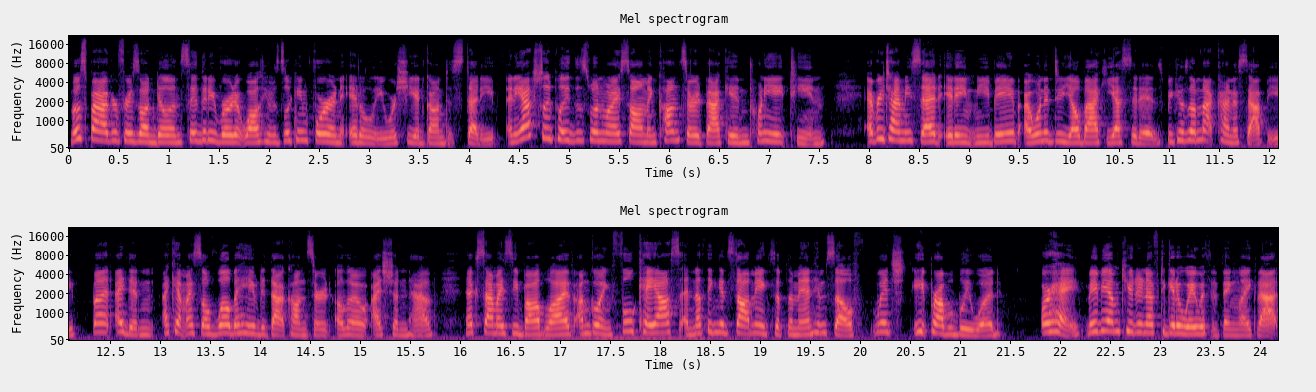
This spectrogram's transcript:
Most biographers on Dylan say that he wrote it while he was looking for her in Italy, where she had gone to study, and he actually played this one when I saw him in concert back in 2018. Every time he said, It ain't me, babe, I wanted to yell back, Yes, it is, because I'm that kind of sappy. But I didn't. I kept myself well behaved at that concert, although I shouldn't have. Next time I see Bob live, I'm going full chaos, and nothing can stop me except the man himself, which he probably would. Or hey, maybe I'm cute enough to get away with a thing like that.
